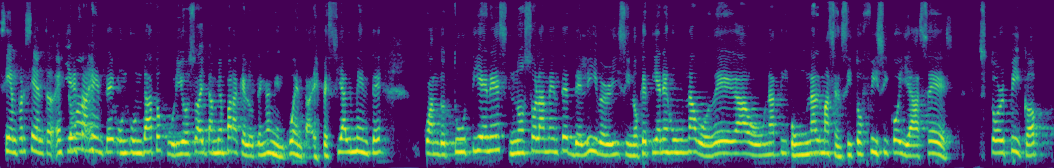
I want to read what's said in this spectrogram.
100%. Es y esa gente, un, un, dato curioso ahí también para que lo tengan en cuenta, especialmente cuando tú tienes no solamente delivery, sino que tienes una bodega o una, un almacencito físico y haces store pickup,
